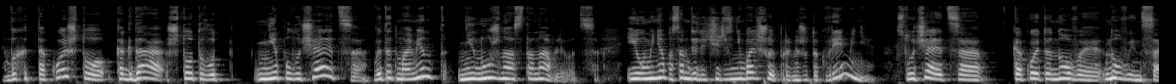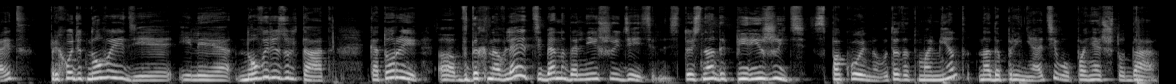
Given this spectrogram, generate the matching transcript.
выход такой, что когда что-то вот не получается, в этот момент не нужно останавливаться. И у меня, на самом деле, через небольшой промежуток времени случается какой-то новый, новый инсайт, приходит новая идея или новый результат, который э, вдохновляет тебя на дальнейшую деятельность. То есть надо пережить спокойно вот этот момент, надо принять его, понять, что да,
